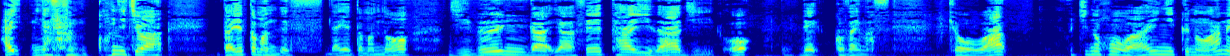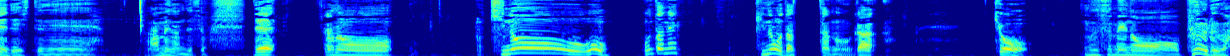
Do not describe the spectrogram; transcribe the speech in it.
はい、皆さん、こんにちは。ダイエットマンです。ダイエットマンの自分が痩せたいラジオでございます。今日は、うちの方はあいにくの雨でしてね、雨なんですよ。で、あのー昨日を、本当はね、昨日だったのが、今日、娘のプールが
